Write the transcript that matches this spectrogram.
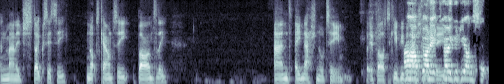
and managed Stoke City, Notts County, Barnsley, and a national team. But if I was to give you the oh, I've got it. team, Joey Gudjonsson.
